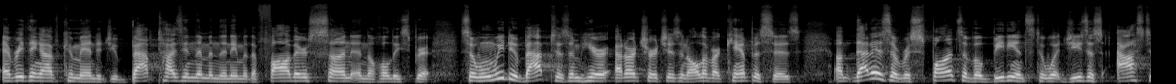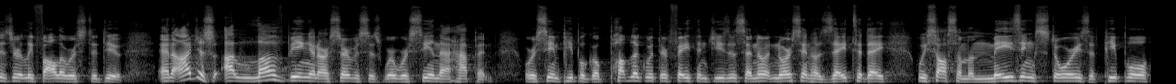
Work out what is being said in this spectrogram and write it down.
everything I've commanded you, baptizing them in the name of the Father, Son, and the Holy Spirit. So when we do baptism here at our churches and all of our campuses, um, that is a response of obedience to what Jesus asked his early followers to do. And I just, I love being in our services where we're seeing that happen. We're seeing people go public with their faith in Jesus. I know at North San Jose today, we saw some amazing stories of people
